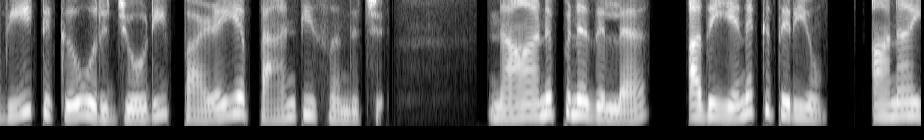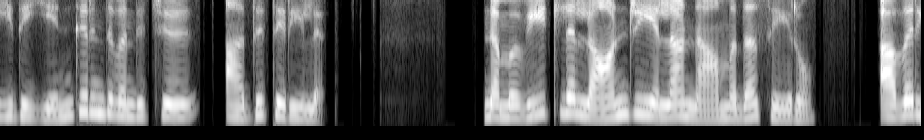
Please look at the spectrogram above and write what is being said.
வீட்டுக்கு ஒரு ஜோடி பழைய பேண்டீஸ் வந்துச்சு. நான் அனுப்புனதில்ல அது எனக்கு தெரியும். ஆனா இது எங்கிருந்து வந்துச்சு? அது தெரியல. நம்ம வீட்ல லாண்ட்ரி எல்லாம் நாம தான் செய்றோம். அவர்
